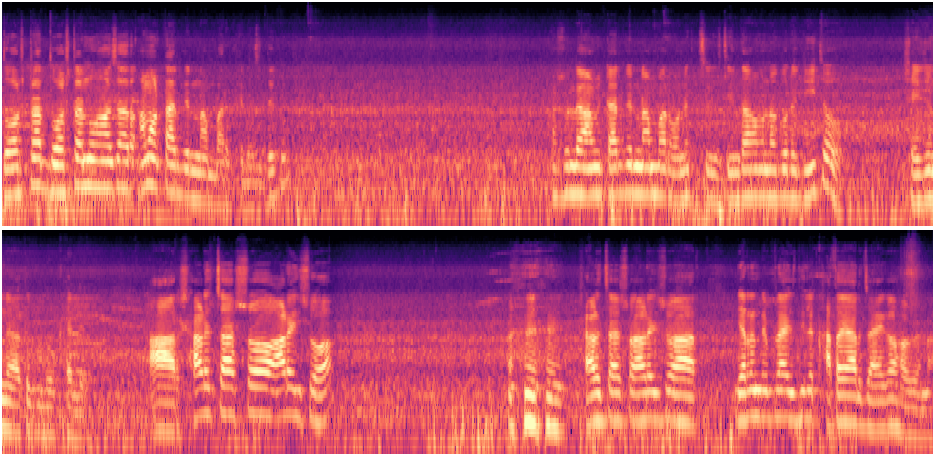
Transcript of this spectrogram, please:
দশটা দশটা ন হাজার আমার টার্গেট নাম্বার খেলেছে, দেখুন। আসলে আমি টার্গেট নাম্বার অনেক চিন্তা ভাবনা করে দিই তো সেই জন্য এতগুলো খেলে। আর সাড়ে চারশো আড়াইশো সাড়ে চারশো আড়াইশো আর গ্যারান্টি প্রাইস দিলে খাতায় আর জায়গা হবে না।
